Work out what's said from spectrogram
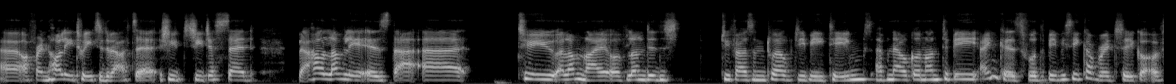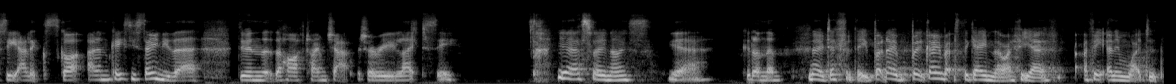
uh, our friend Holly tweeted about it. She she just said how lovely it is that uh, two alumni of London's 2012 GB teams have now gone on to be anchors for the BBC coverage. So you've got obviously Alex Scott and Casey Stoney there doing the, the halftime chat, which I really like to see. Yeah, it's very nice. Yeah, good on them. No, definitely. But no, but going back to the game though, I think yeah, I think Ellen White did,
